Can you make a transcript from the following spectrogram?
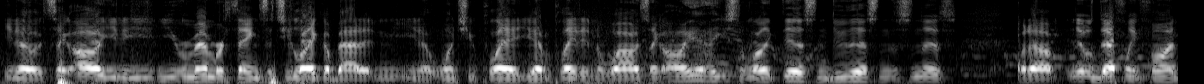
you know, it's like, oh, you know, you, you remember things that you like about it, and you know, once you play it, you haven't played it in a while. It's like, oh yeah, I used to like this and do this and this and this. But uh, it was definitely fun.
